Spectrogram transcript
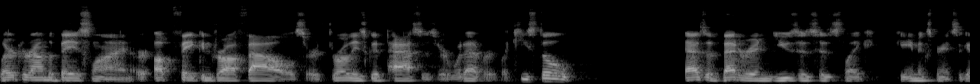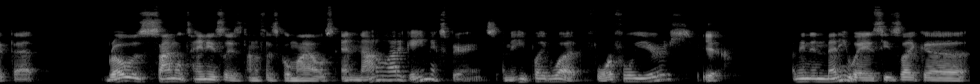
lurk around the baseline or up fake and draw fouls or throw these good passes or whatever. Like he still as a veteran uses his like game experience to get that. Rose simultaneously has a ton of physical miles and not a lot of game experience. I mean, he played what four full years? Yeah. I mean, in many ways, he's like a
